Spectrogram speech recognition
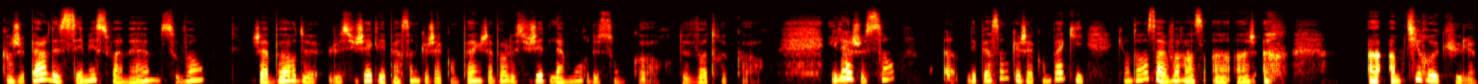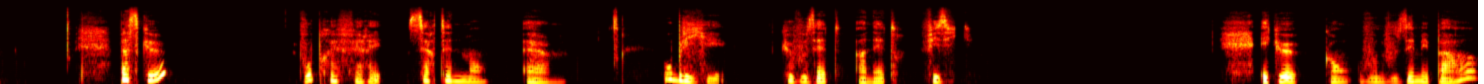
Quand je parle de s'aimer soi-même, souvent, j'aborde le sujet avec les personnes que j'accompagne, j'aborde le sujet de l'amour de son corps, de votre corps. Et là, je sens euh, des personnes que j'accompagne qui, ont tendance à avoir un, un, petit recul. Parce que vous préférez certainement euh, oublier que vous êtes un être physique. Et que quand vous ne vous aimez pas,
